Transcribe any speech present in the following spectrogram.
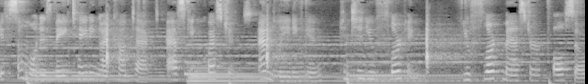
If someone is maintaining eye contact, asking questions, and leaning in, continue flirting. You flirt master also.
